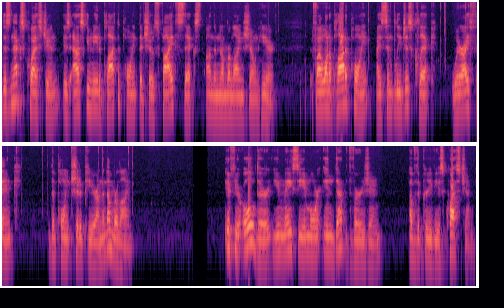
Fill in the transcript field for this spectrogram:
This next question is asking me to plot the point that shows 5 sixths on the number line shown here. If I want to plot a point, I simply just click where I think the point should appear on the number line. If you're older, you may see a more in-depth version of the previous question.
